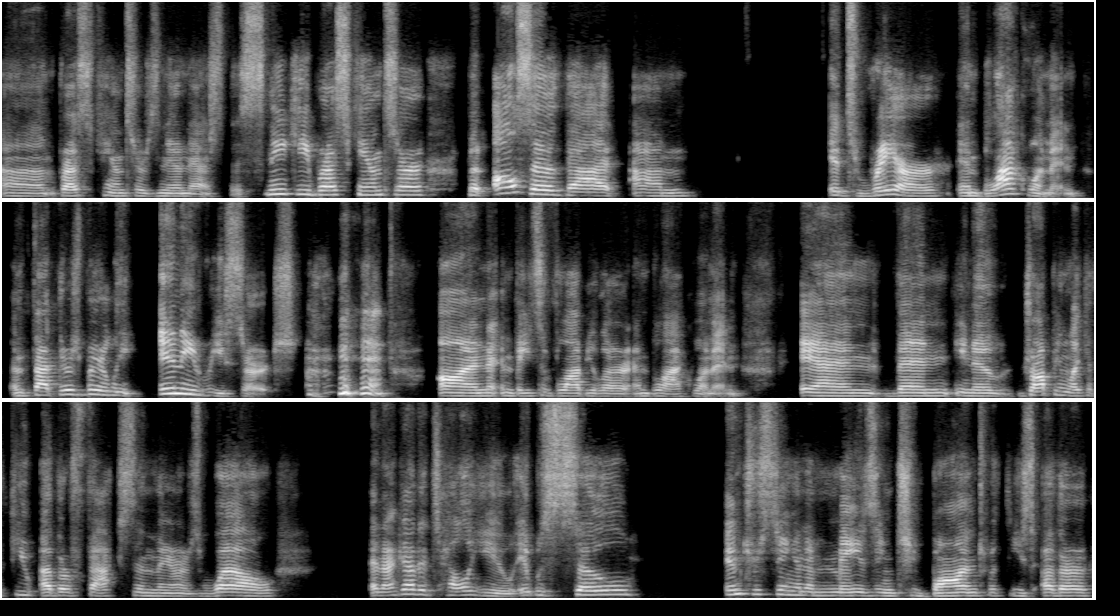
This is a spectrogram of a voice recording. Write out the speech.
um, breast cancer is known as the sneaky breast cancer, but also that um, it's rare in Black women. In fact, there's barely any research on invasive lobular in Black women. And then, you know, dropping like a few other facts in there as well. And I got to tell you, it was so interesting and amazing to bond with these other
